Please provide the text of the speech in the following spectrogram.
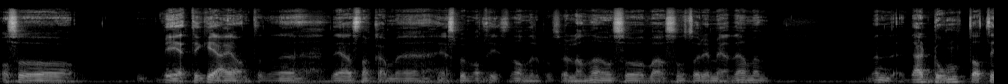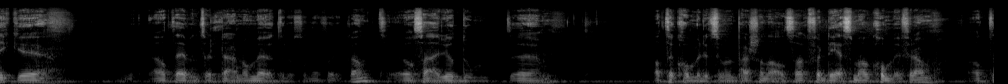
Og så vet ikke jeg annet enn det jeg har snakka med Jesper Mathisen og andre på Sørlandet, og så hva som står i media. Men, men det er dumt at det ikke at det eventuelt er noen møter og sånn i forkant. Og så er det jo dumt eh, At det kommer ut som en personalsak. For det som har kommet fram, at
